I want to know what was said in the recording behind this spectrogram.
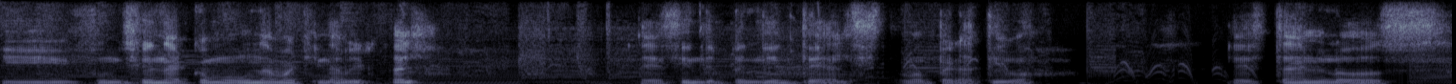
y funciona como una máquina virtual. Es independiente al sistema operativo. Están los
